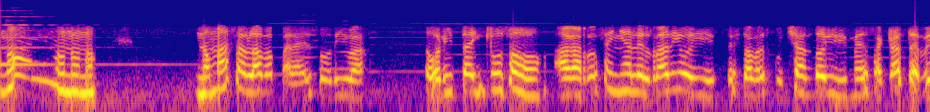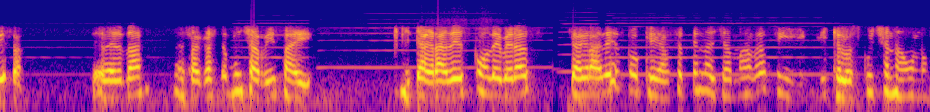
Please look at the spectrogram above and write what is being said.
No, no, no, no. Nomás hablaba para eso, Diva. Ahorita incluso agarró señal el radio y te estaba escuchando y me sacaste risa. De verdad me sacaste mucha risa y, te agradezco, de veras, te agradezco que acepten las llamadas y, que lo escuchen a uno.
